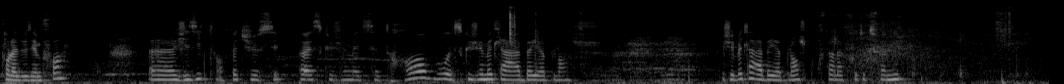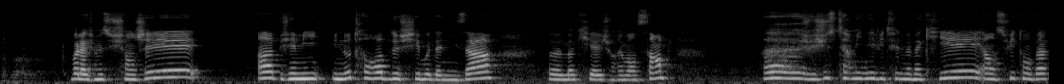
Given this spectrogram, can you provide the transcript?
pour la deuxième fois. Euh, J'hésite, en fait, je sais pas, est-ce que je vais mettre cette robe ou est-ce que je vais mettre la abaya blanche? Je vais mettre la abaya blanche pour faire la photo de famille. Voilà, je me suis changée. Hop, j'ai mis une autre robe de chez Modaniza. Euh, maquillage vraiment simple. Euh, je vais juste terminer vite fait de me maquiller. Ensuite, on va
